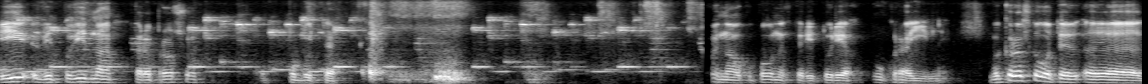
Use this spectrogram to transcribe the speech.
і відповідно, перепрошую, побудьте на окупованих територіях України. Використовувати е,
